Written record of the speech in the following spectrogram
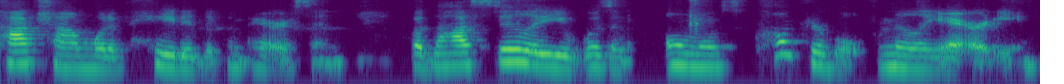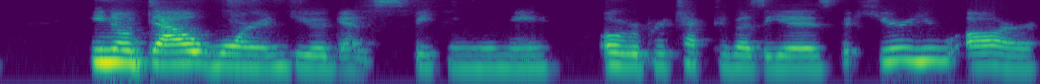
Kacchan would have hated the comparison, but the hostility was an almost comfortable familiarity. He no doubt warned you against speaking with me, overprotective as he is, but here you are.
